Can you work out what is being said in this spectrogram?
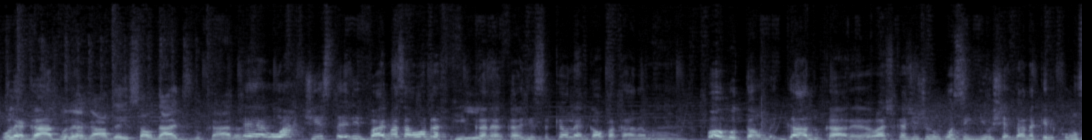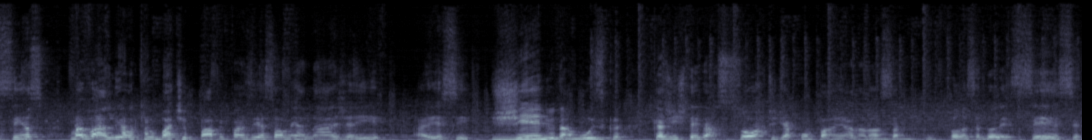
O legado, o né? legado aí, saudades do cara. É, o artista ele vai, mas a obra fica, Fica, né, cara? fica. Isso que é o legal pra caramba. É. Pô, Gutão, obrigado, cara. Eu acho que a gente não conseguiu chegar naquele consenso, mas valeu aqui o bate-papo e fazer essa homenagem aí a esse gênio da música que a gente teve a sorte de acompanhar na nossa infância, adolescência,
